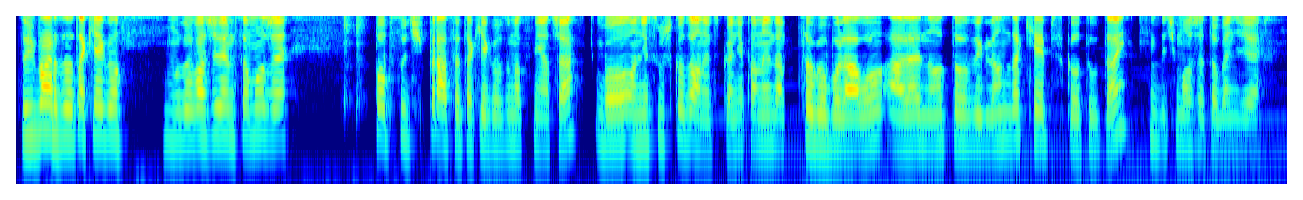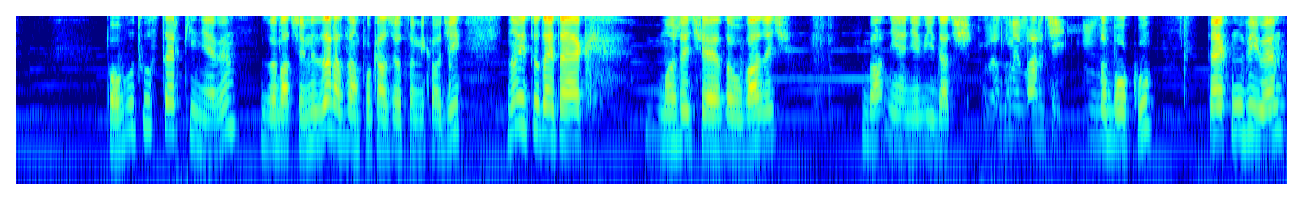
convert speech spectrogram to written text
Coś bardzo takiego zauważyłem, co może popsuć pracę takiego wzmacniacza, bo on jest uszkodzony, tylko nie pamiętam co go bolało, ale no to wygląda kiepsko tutaj. Być może to będzie powód usterki, nie wiem. Zobaczymy, zaraz wam pokażę o co mi chodzi. No i tutaj tak jak możecie zauważyć, chyba nie, nie widać, wezmę bardziej do boku. Tak jak mówiłem,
